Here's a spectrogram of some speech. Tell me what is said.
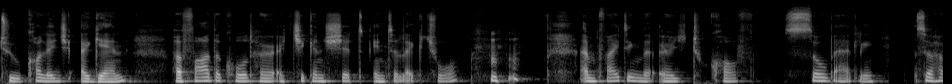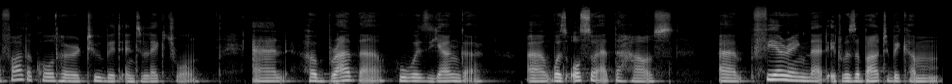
to college again. Her father called her a chicken shit intellectual. I'm fighting the urge to cough so badly. So her father called her a two bit intellectual, and her brother, who was younger, uh, was also at the house. Uh, fearing that it was about to become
